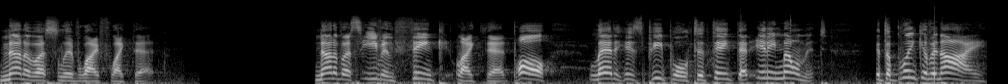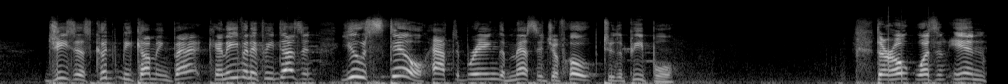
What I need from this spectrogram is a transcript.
None of us live life like that. None of us even think like that. Paul led his people to think that any moment, at the blink of an eye, Jesus could be coming back. And even if he doesn't, you still have to bring the message of hope to the people. Their hope wasn't in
